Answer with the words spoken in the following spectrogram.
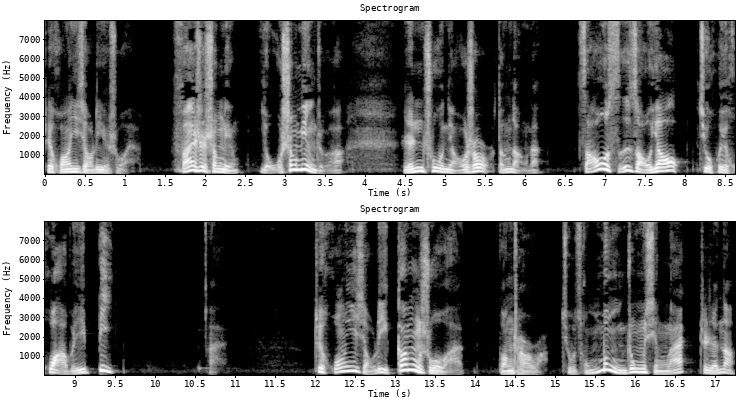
这黄衣小丽说：“呀，凡是生灵有生命者，人畜鸟兽等等的，早死早夭，就会化为壁。”这黄衣小吏刚说完，王超啊就从梦中醒来，这人呢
